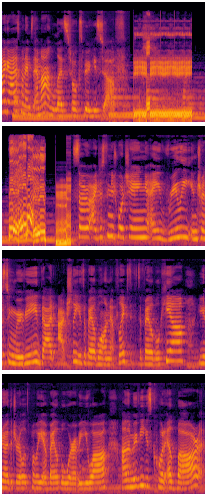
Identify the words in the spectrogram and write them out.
Hi guys, my name's Emma and let's talk spooky stuff. So I just finished watching a really interesting movie that actually is available on Netflix. If it's available here, you know the drill, it's probably available wherever you are. Uh, the movie is called El Bar,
